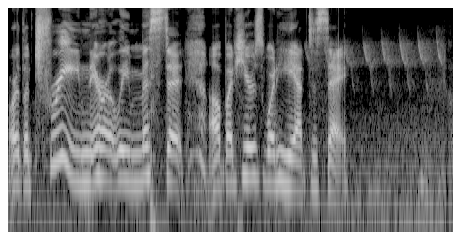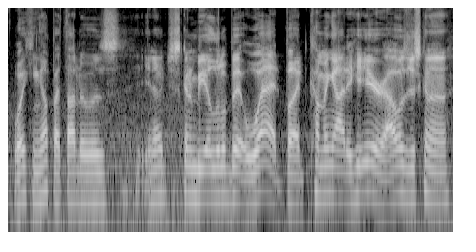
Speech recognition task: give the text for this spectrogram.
or the tree nearly missed it. Uh, but here's what he had to say waking up, I thought it was, you know, just going to be a little bit wet. But coming out of here, I was just going to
